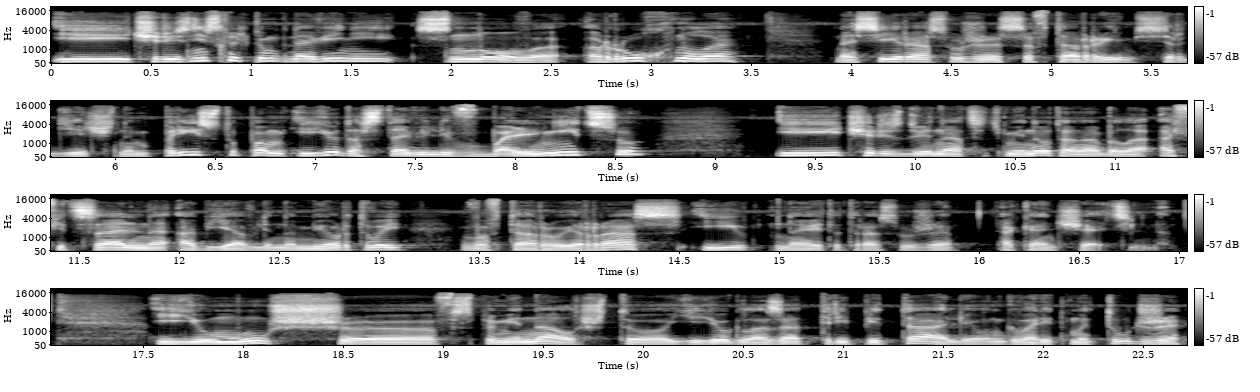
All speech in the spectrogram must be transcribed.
и через несколько мгновений снова рухнула, на сей раз уже со вторым сердечным приступом. Ее доставили в больницу, и через 12 минут она была официально объявлена мертвой во второй раз, и на этот раз уже окончательно. Ее муж э, вспоминал, что ее глаза трепетали. Он говорит, мы тут же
